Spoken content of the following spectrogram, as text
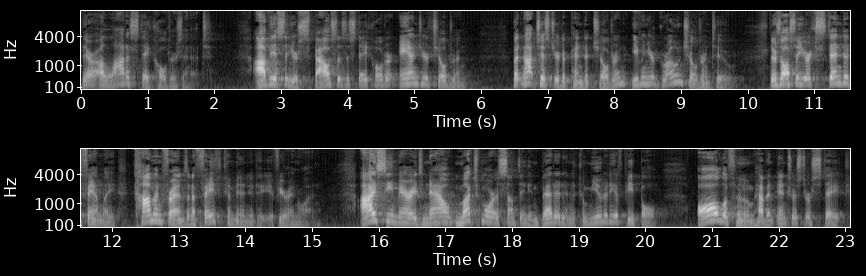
There are a lot of stakeholders in it. Obviously, your spouse is a stakeholder and your children, but not just your dependent children, even your grown children, too. There's also your extended family, common friends, and a faith community if you're in one. I see marriage now much more as something embedded in a community of people, all of whom have an interest or stake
